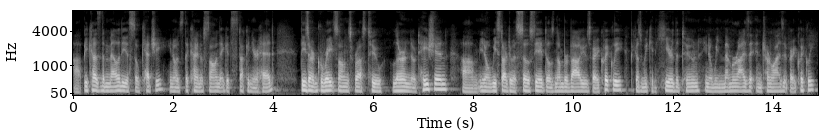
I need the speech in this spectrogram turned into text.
uh, because the melody is so catchy. You know, it's the kind of song that gets stuck in your head. These are great songs for us to learn notation. Um, you know, we start to associate those number values very quickly because we can hear the tune. You know, we memorize it, internalize it very quickly.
